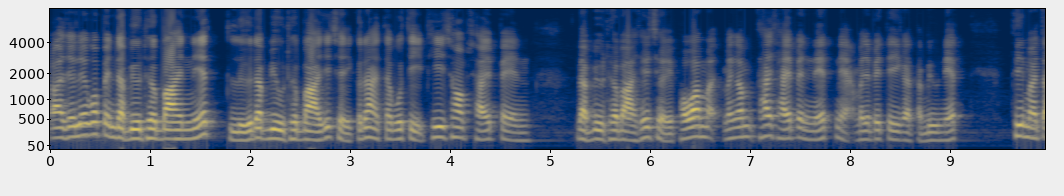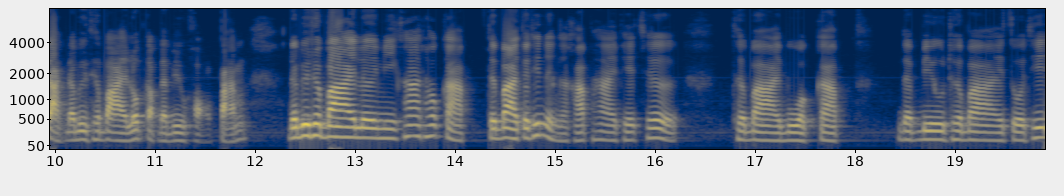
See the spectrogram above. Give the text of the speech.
เราจะเรียกว่าเป็น W turbine net หรือ W turbine เฉยๆก็ได้ แต่ปกติพี่ชอบใช้เป็น W turbine เฉยๆ เพราะว่าไม่งั้นถ้าใช้เป็น net เนี่ย มันจะไปตีกับ W net ที่มาจาก W turbine ลบกับ W ของปั๊ม W turbine เลยมีค่าเท่ากับ turbine ตัวที่1นะครับ high pressure turbine บวกกับ W turbine ตัวที่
